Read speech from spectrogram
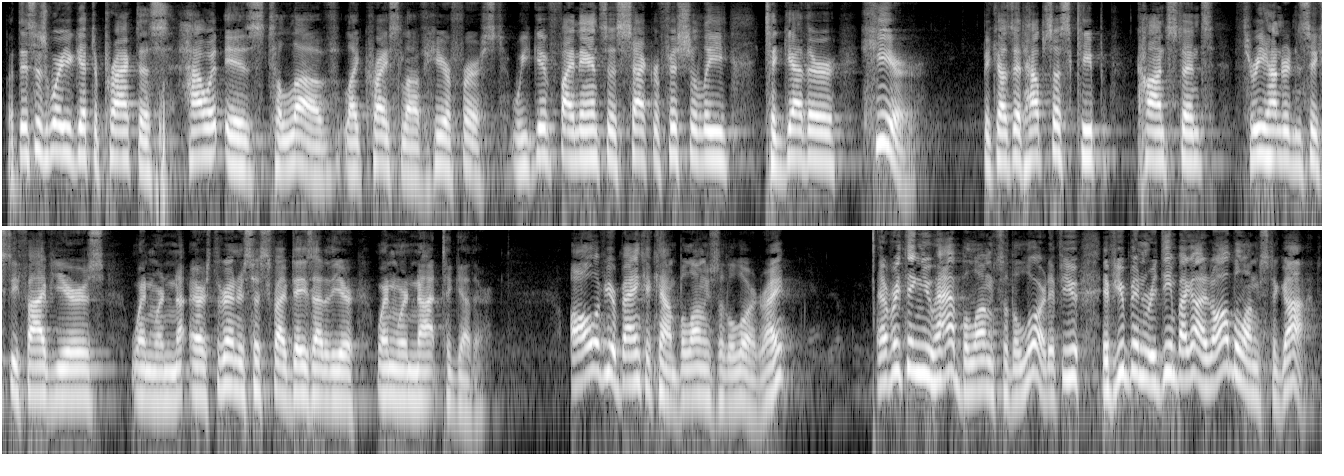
But this is where you get to practice how it is to love like Christ loved here first. We give finances sacrificially together here because it helps us keep constant 365 years when we're not, or 365 days out of the year when we're not together. All of your bank account belongs to the Lord, right? Everything you have belongs to the Lord. If, you, if you've been redeemed by God, it all belongs to God.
